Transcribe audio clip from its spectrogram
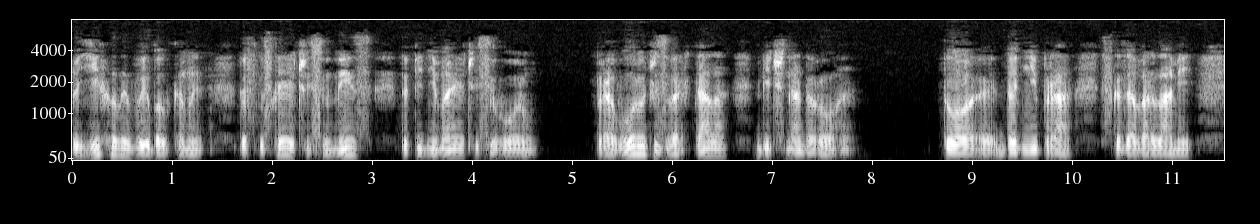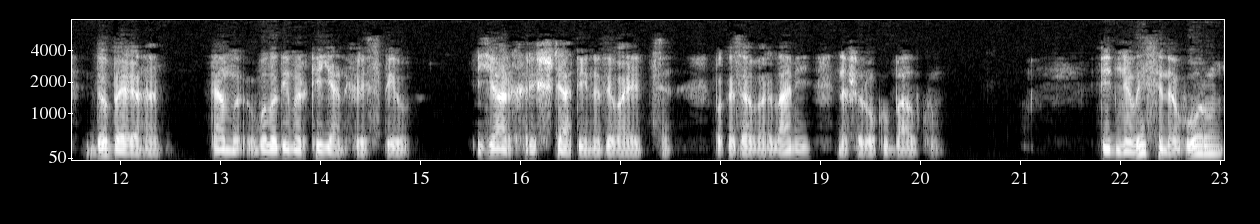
Їхали вибалками, то спускаючись униз, то піднімаючись угору. Праворуч звертала бічна дорога. То е, до Дніпра, сказав Варламій, до берега. Там Володимир Киян хрестив. Яр Хрещатий називається, показав Варламій на широку балку. Піднялися на гору,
